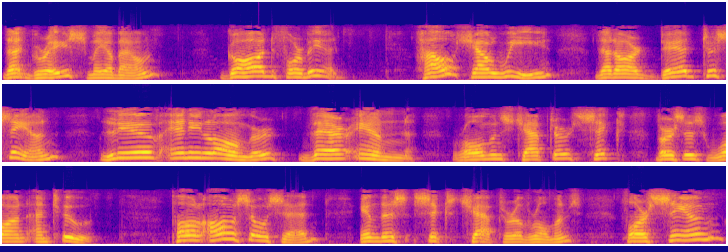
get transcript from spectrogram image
that grace may abound? God forbid. How shall we that are dead to sin live any longer therein? Romans chapter 6 verses 1 and 2. Paul also said in this sixth chapter of Romans, For sin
